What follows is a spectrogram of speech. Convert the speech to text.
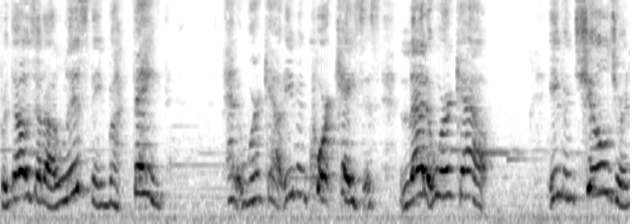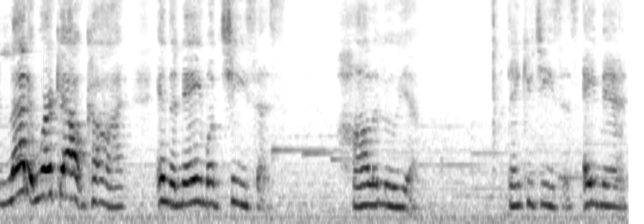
for those that are listening by faith. Let it work out. Even court cases, let it work out. Even children, let it work out, God, in the name of Jesus. Hallelujah. Thank you, Jesus. Amen.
